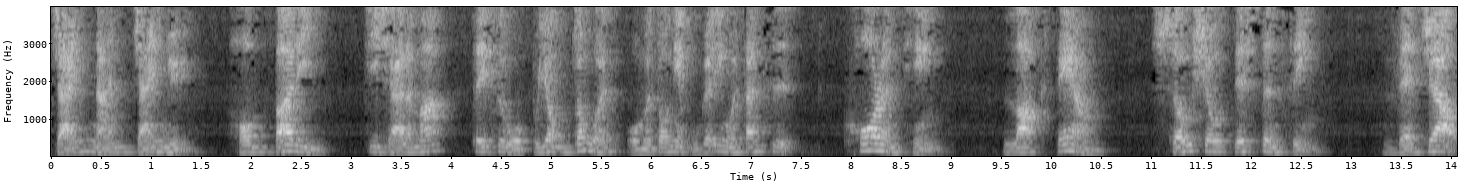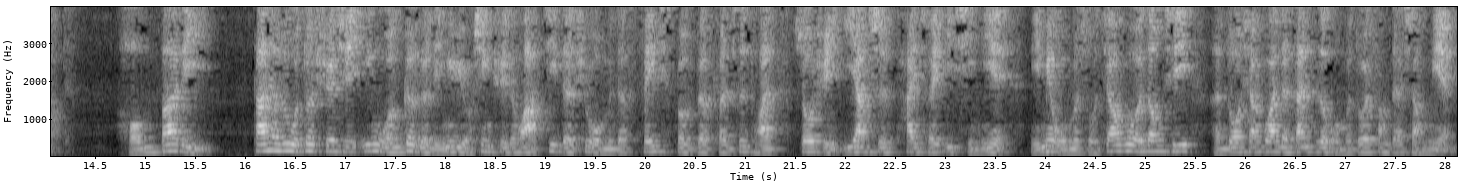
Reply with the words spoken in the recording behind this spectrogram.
宅男宅女 （homebody）。记起来了吗？这一次我不用中文，我们都念五个英文单字：quarantine、lockdown、social distancing。Veg out, 红 body。大家如果对学习英文各个领域有兴趣的话，记得去我们的 Facebook 的粉丝团搜寻，一样是派崔一起念。里面我们所教过的东西，很多相关的单字，我们都会放在上面。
